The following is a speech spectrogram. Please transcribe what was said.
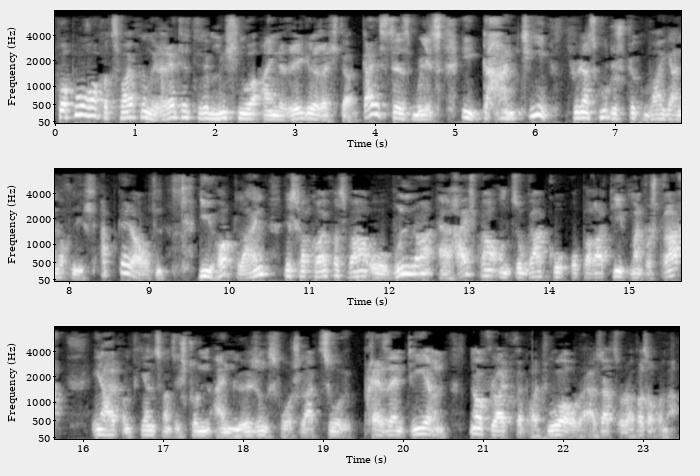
Vor purer Verzweiflung rettete mich nur ein regelrechter Geistesblitz. Die Garantie für das gute Stück war ja noch nicht abgelaufen. Die Hotline des Verkäufers war, oh Wunder, erreichbar und sogar kooperativ. Man versprach, innerhalb von 24 Stunden einen Lösungsvorschlag zu präsentieren. Na, vielleicht Reparatur oder Ersatz oder was auch immer.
